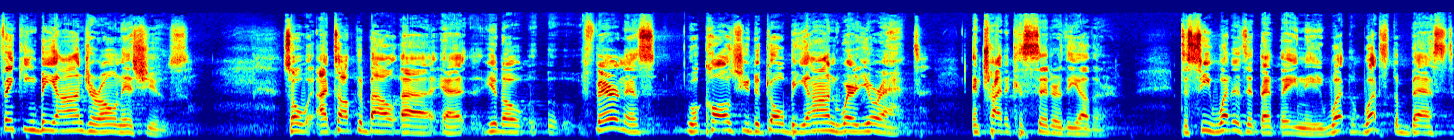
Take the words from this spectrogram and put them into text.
thinking beyond your own issues. So I talked about, uh, uh, you know, fairness will cause you to go beyond where you're at and try to consider the other to see what is it that they need what what's the best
